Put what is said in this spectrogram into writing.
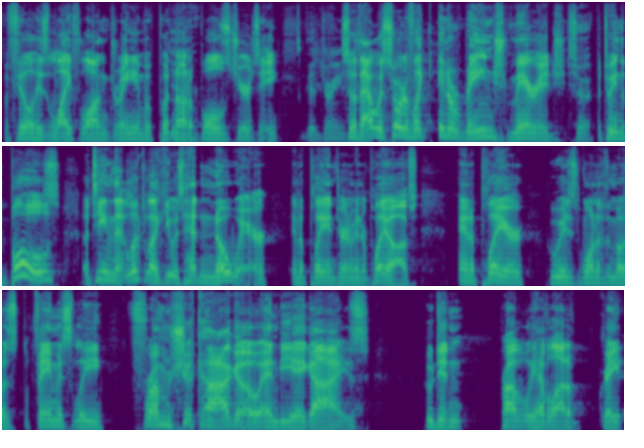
fulfill his lifelong dream of putting on a Bulls jersey. It's a good dream. So that was sort of like an arranged marriage Sure. between the Bulls, a team that looked like he was heading nowhere in the play-in tournament or playoffs, and a player who is one of the most famously from Chicago NBA guys who didn't probably have a lot of great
